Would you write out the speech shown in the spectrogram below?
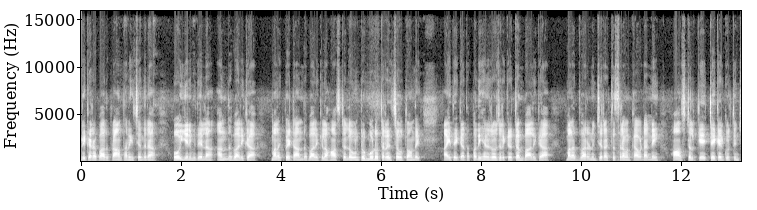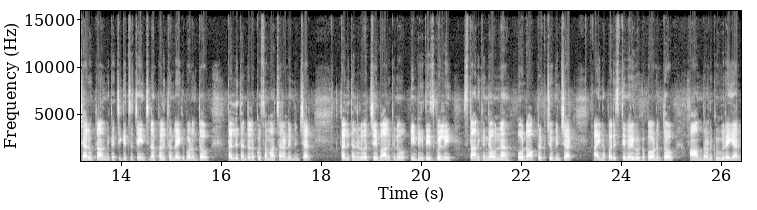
వికారాబాద్ ప్రాంతానికి చెందిన ఓ ఎనిమిదేళ్ళ అంధబాలిక మలక్పేట అంధబాలికల హాస్టల్లో ఉంటూ మూడో తరగతి చదువుతోంది. అయితే గత పదిహేను రోజుల క్రితం బాలిక మలద్వారం నుంచి రక్తస్రావం కావడాన్ని హాస్టల్ కేర్ టేకర్ గుర్తించారు. ప్రాథమిక చికిత్స చేయించిన ఫలితం లేకపోవడంతో తల్లిదండ్రులకు సమాచారాన్ని అందించారు. తల్లిదండ్రులు వచ్చి బాలికను ఇంటికి తీసుకువెళ్ళి స్థానికంగా ఉన్న ఓ డాక్టర్కు చూపించారు. అయిన పరిస్థితి మెరుగుకపోవడంతో ఆందోళనకు గురయ్యారు.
